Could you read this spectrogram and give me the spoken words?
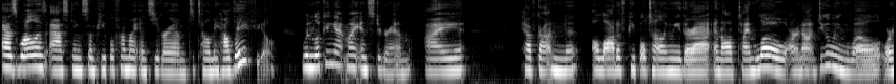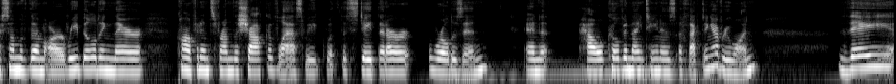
as well as asking some people from my Instagram to tell me how they feel. When looking at my Instagram, I have gotten a lot of people telling me they're at an all time low, are not doing well, or some of them are rebuilding their confidence from the shock of last week with the state that our world is in and how COVID 19 is affecting everyone. They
